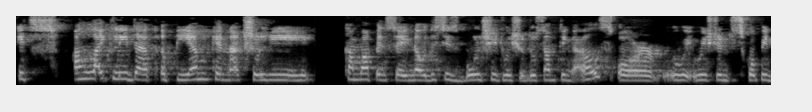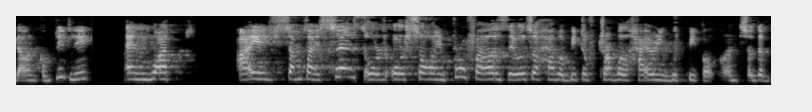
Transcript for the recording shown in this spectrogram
it's unlikely that a PM can actually come up and say, no, this is bullshit. We should do something else or we, we should scope it down completely. And what I sometimes sensed or, or saw in profiles, they also have a bit of trouble hiring good people. And so the,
